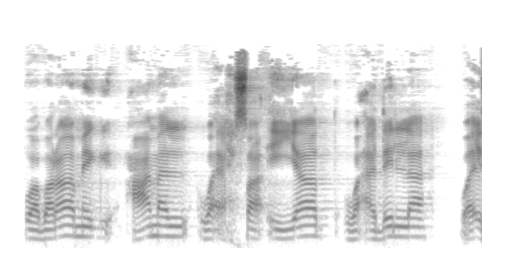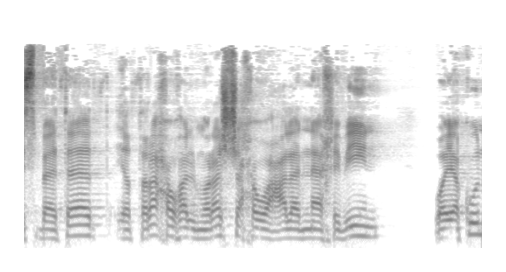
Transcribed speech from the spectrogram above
وبرامج عمل وإحصائيات وأدلة وإثباتات يطرحها المرشح على الناخبين ويكون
